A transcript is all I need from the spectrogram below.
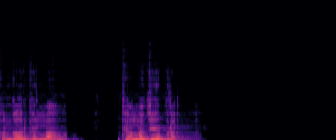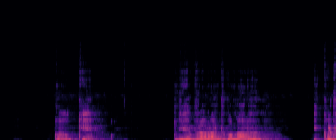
కంగారు పిల్ల. తెల్ల జీబ్రా. ఓకే. జీబ్రా అని అంటుకున్నారు. ఇక్కడ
